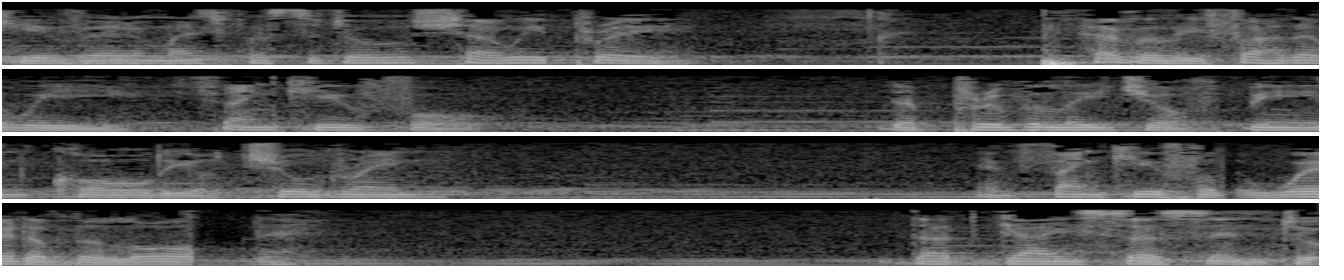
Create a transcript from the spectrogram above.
Thank you very much, Pastor Joe. Shall we pray? Heavenly Father, we thank you for the privilege of being called your children. And thank you for the word of the Lord that guides us into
